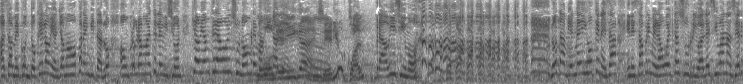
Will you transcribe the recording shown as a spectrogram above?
Hasta me contó que lo habían llamado para invitarlo a un programa de televisión que habían creado en su nombre, No imagínate. me diga, ¿en Mm. serio? ¿Cuál? Bravísimo. No, también me dijo que en esa, en esta primera vuelta sus rivales iban a ser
